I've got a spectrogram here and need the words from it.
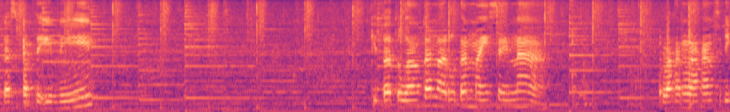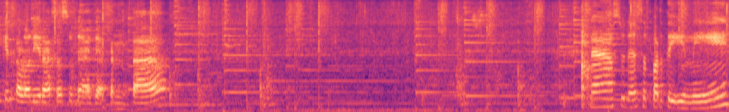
udah seperti ini. Kita tuangkan larutan maizena. Perlahan-lahan sedikit kalau dirasa sudah agak kental. Nah sudah seperti ini.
